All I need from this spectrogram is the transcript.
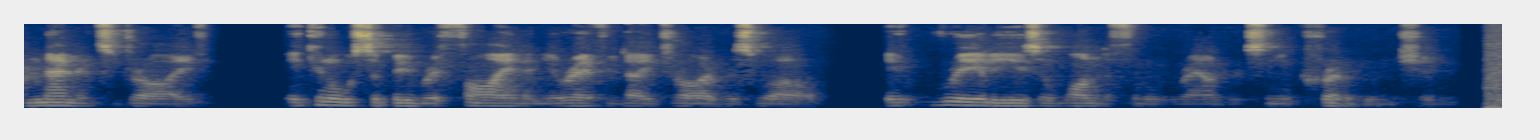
dynamic to drive. It can also be refined in your everyday drive as well. It really is a wonderful all-rounder. It's an incredible machine.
